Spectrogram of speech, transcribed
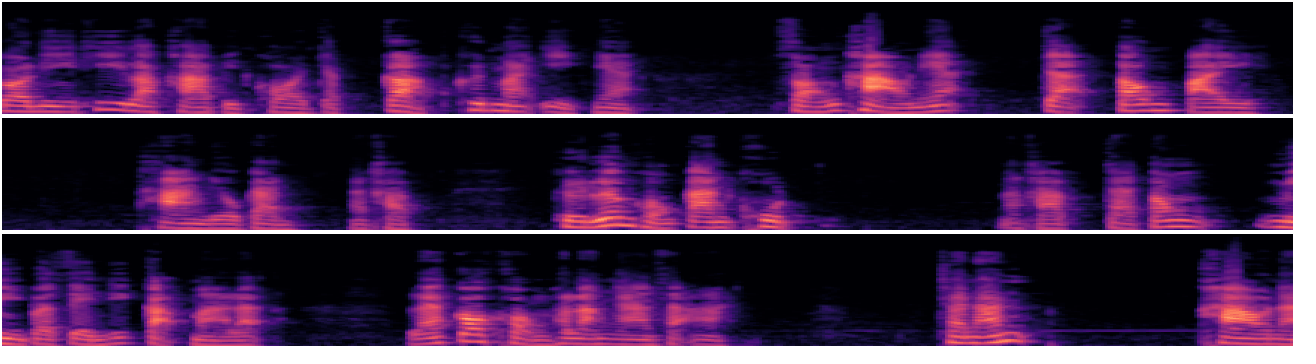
กรณีที่ราคาบิตคอยจะกลับขึ้นมาอีกเนี่ยสองข่าวเนี้ยจะต้องไปทางเดียวกันนะครับ คือเรื่องของการขุดนะครับ จะต้องมีเปอร์เซ็นต์ที่กลับมาแล้วและก็ของพลังงานสะอาด ฉะนั้นข่าวไหน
